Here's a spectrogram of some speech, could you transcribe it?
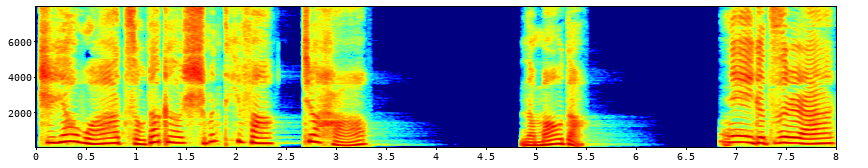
只要我走到个什么地方就好。”那猫道：“那个自然，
